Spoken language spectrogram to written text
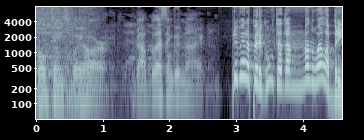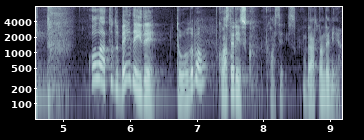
Both teams play hard. God bless and good night. Primeira pergunta é da Manuela Brito. Olá, tudo bem, D&D? Tudo bom. Com asterisco. Com asterisco. Da pandemia.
